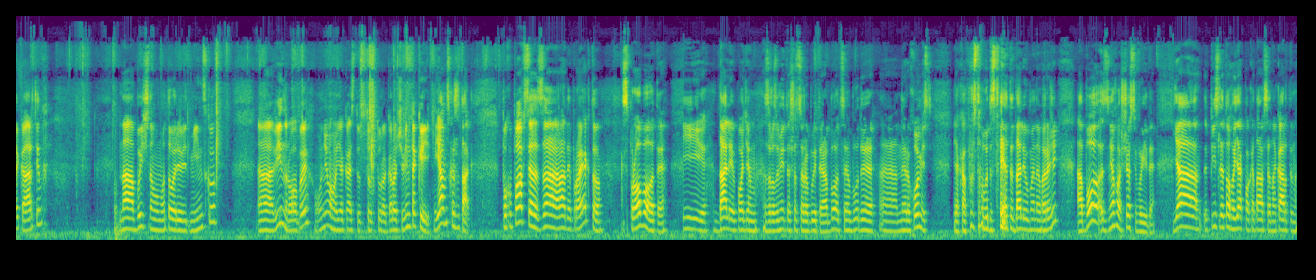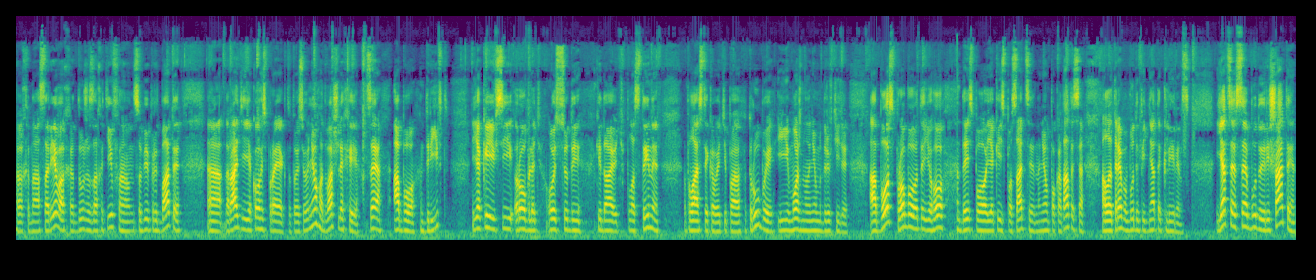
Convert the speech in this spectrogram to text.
Це картинг на обичному моторі від Мінську. Е, Він робить, у нього якась тут структура. Коротше, він такий. Я вам скажу так: покупався заради проекту, спробувати. І далі потім зрозуміти, що це робити. Або це буде е, нерухомість, яка просто буде стояти далі у мене в гаражі, або з нього щось вийде. Я після того, як покатався на картингах на Сарєвах, дуже захотів е, собі придбати раді якогось проєкту. Тобто у нього два шляхи: це або дріфт, який всі роблять ось сюди, кидають пластини пластикові, типа труби, і можна на ньому дрифтіти. Або спробувати його десь по якійсь посадці на ньому покататися, але треба буде підняти кліренс. Я це все буду рішати.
